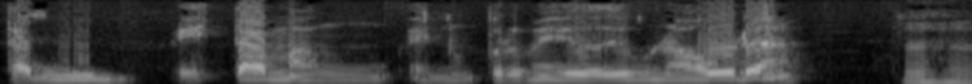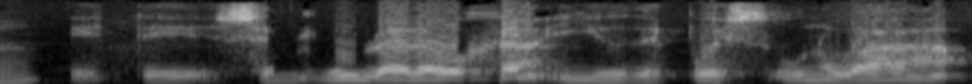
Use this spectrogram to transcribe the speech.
también está en un promedio de una hora este, se enrula la hoja y después uno va,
